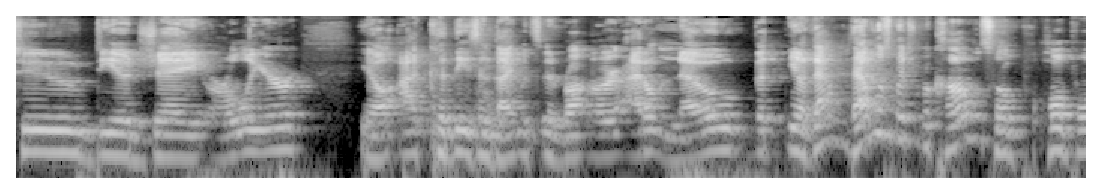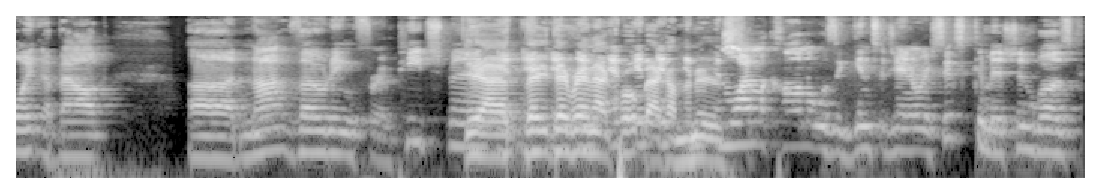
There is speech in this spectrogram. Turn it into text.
to DOJ earlier, you know, I could these indictments have been brought earlier. I don't know, but you know that that was Mitch McConnell's whole, whole point about uh, not voting for impeachment. Yeah, they- they ran that quote back on the and- news. And why McConnell was against the January 6th commission was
